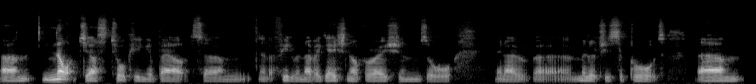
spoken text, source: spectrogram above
um, not just talking about um, you know, freedom of navigation operations or you know uh, military support. Um,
